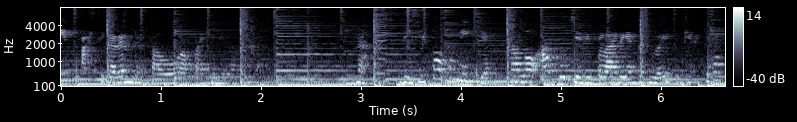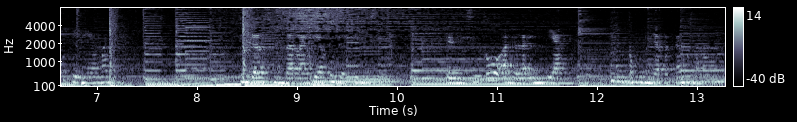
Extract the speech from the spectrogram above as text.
sih pasti kalian udah tahu apa yang dilakukan. Nah di situ aku mikir kalau aku jadi pelari yang kedua itu kira-kira aku pilih yang mana? Tinggal sebentar lagi aku udah finish dan di situ adalah impian untuk mendapatkan kemenangan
